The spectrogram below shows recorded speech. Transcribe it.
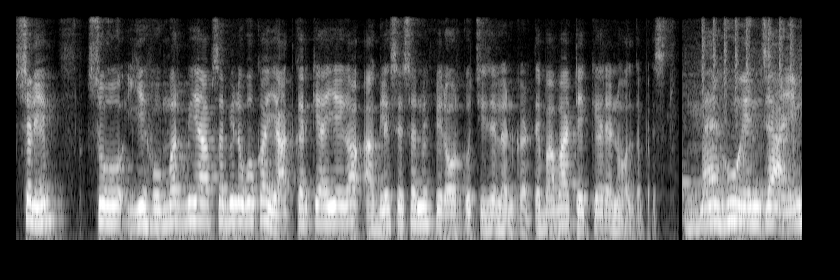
चलिए सो so, ये होमवर्क भी आप सभी लोगों का याद करके आइएगा। अगले सेशन में फिर और कुछ चीज़ें लर्न करते हैं। बाबा take care and all the best मैं हूँ एंजाइम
